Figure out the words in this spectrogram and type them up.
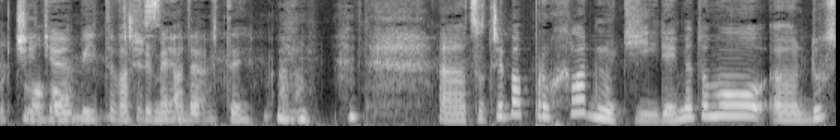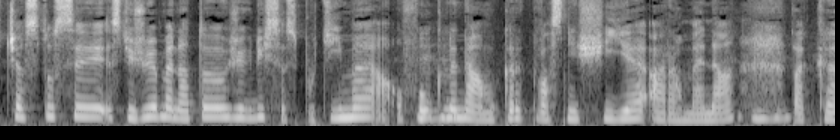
určitě. mohou být vašimi adepty. Ano. Co třeba prochladnutí? Dejme tomu, eh, dost často si stěžujeme na to, že když se spotíme a ofoukne hmm. nám krk, vlastně šíje a ramena, hmm. tak eh,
